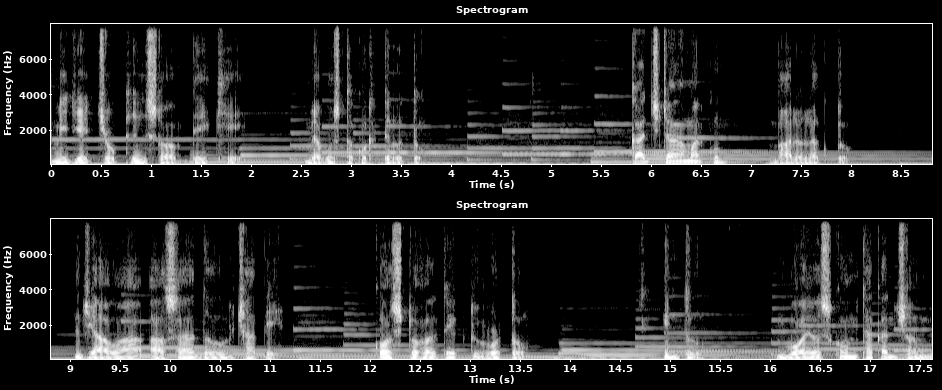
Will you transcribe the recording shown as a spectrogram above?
নিজের চোখে সব দেখে ব্যবস্থা করতে হতো। কাজটা আমার খুব ভালো লাগতো। যাওয়া, আসা, দৌড়, ছাপে কষ্ট হয়তো একটু হতো, কিন্তু বয়স কম থাকার জন্য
